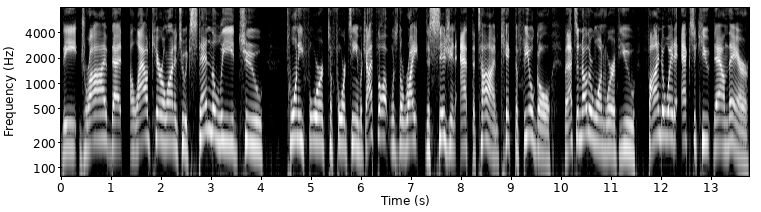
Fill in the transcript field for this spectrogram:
the drive that allowed Carolina to extend the lead to 24 to 14, which I thought was the right decision at the time, kick the field goal. But that's another one where if you find a way to execute down there,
